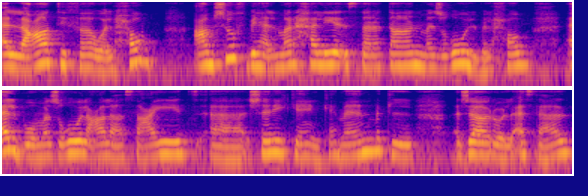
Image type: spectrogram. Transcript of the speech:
العاطفة والحب. عم شوف بهالمرحلة السرطان مشغول بالحب قلبه مشغول على صعيد آه، شريكين كمان مثل جاره الأسد.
